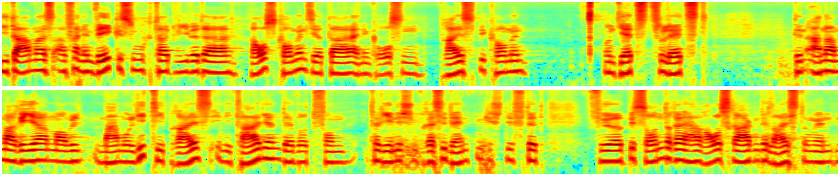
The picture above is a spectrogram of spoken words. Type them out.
die damals auf einem Weg gesucht hat, wie wir da rauskommen. Sie hat da einen großen Preis bekommen und jetzt zuletzt den Anna Maria Marmoliti-Preis in Italien. Der wird vom italienischen Präsidenten gestiftet für besondere, herausragende Leistungen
